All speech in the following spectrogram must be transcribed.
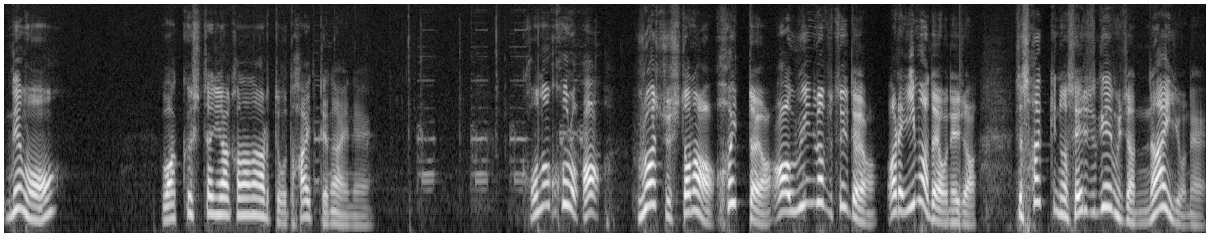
でも枠下に赤穴あるってこと入ってないね。この頃あフラッシュしたな。入ったやん。あウィンラブついたやん。あれ今だよねじゃあ。じゃさっきの成立ゲームじゃないよね。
